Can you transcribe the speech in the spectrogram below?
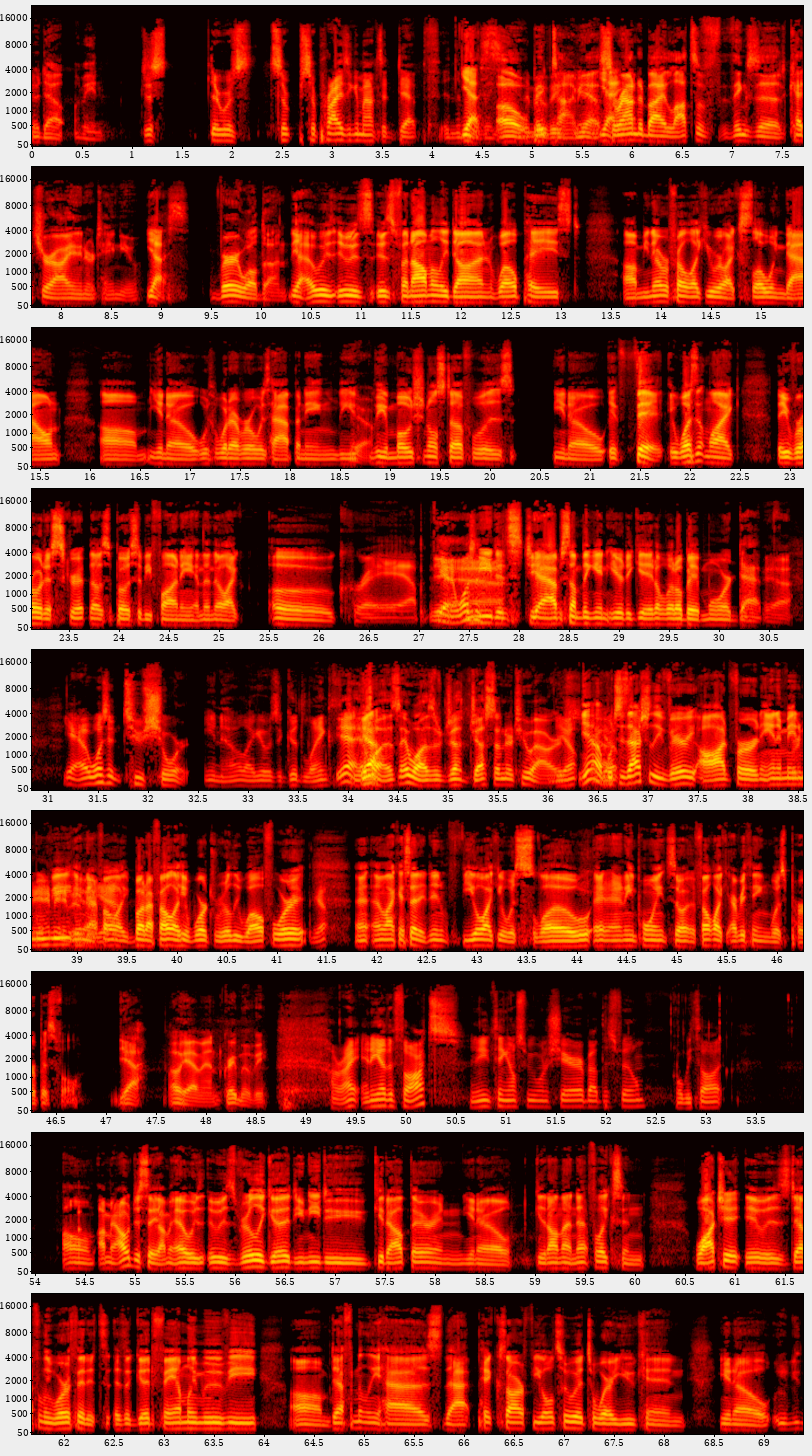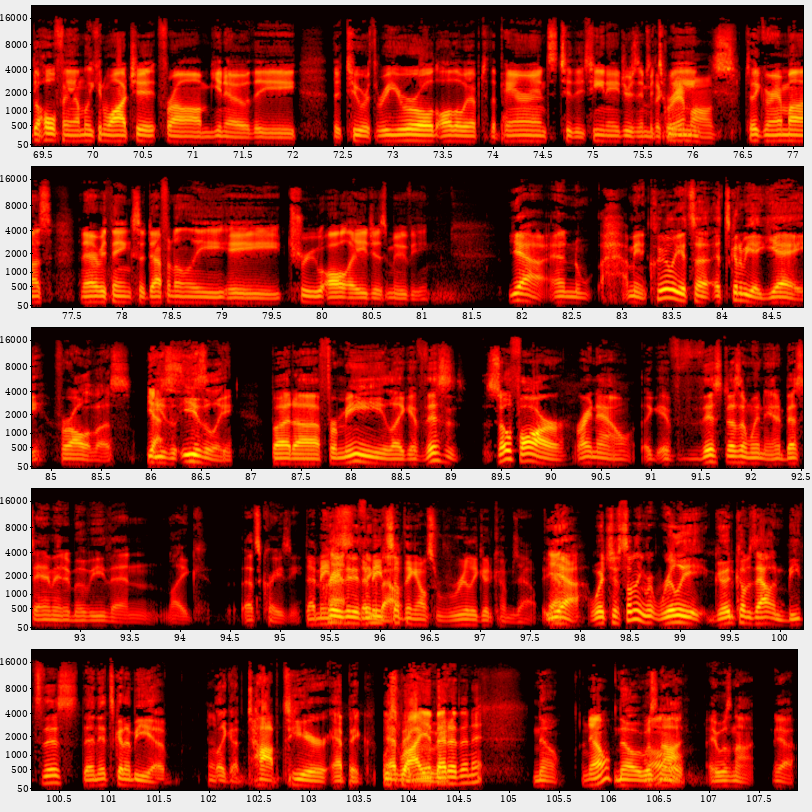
no doubt. I mean, just there was su- surprising amounts of depth in the Yes. movie. Oh, in the big movie, time! you Yeah, know? Yeah. surrounded by lots of things to catch your eye and entertain you. Yes. Very well done. Yeah, it was it was it was phenomenally done, well paced. Um, you never felt like you were like slowing down. Um, you know, with whatever was happening, the Yeah. the emotional stuff was, you know, it fit. It wasn't like they wrote a script that was supposed to be funny, and then they're like, "Oh crap, Yeah, and it wasn't- need to jab something in here to get a little bit more depth." Yeah, Yeah, it wasn't too short. You know, like it was a good length. yeah, too. it Yeah. was. It was just just under two hours. Yep. Yeah, Yep. which is actually very odd for an animated For an movie, animated and movie, I felt yeah. like, but I felt like it worked really well for it. Yep. And, and like I said, it didn't feel like it was slow at any point, so it felt like everything was purposeful. yeah. Oh yeah, man, great movie. All right. Any other thoughts? Anything else we want to share about this film? What we thought? Um, I mean, I would just say, I mean, it was it was really good. You need to get out there and you know get on that Netflix and watch it. It was definitely worth it. It's it's a good family movie. Um, definitely has that Pixar feel to it, to where you can, you know, the whole family can watch it from you know the the two or three year old all the way up to the parents to the teenagers in To the grandmas. to the grandmas and everything. So definitely a true all ages movie. Yeah, and I mean, clearly it's a it's going to be a yay for all of us. Yes. Eas- easily. But uh, for me, like if this is so far right now, like if this doesn't win an- best animated movie, then like that's crazy. That means crazy to that think means about. something else really good comes out. Yeah. Yeah. which if something really good comes out and beats this, then it's going to be a like a top tier epic. Was epic Raya movie. better than it? No, No. no, it was Oh. not. It was not. Yeah,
